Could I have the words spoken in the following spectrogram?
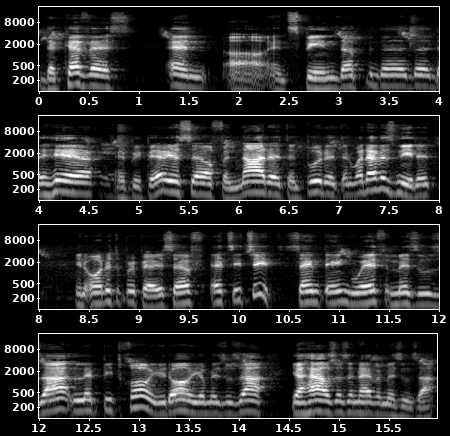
the keves and uh, and spin the, the, the, the hair and prepare yourself and knot it and put it and whatever is needed in order to prepare yourself a tzitzit. Same thing with mezuzah lepitcho. You don't your mezuzah, your house doesn't have a mezuzah.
